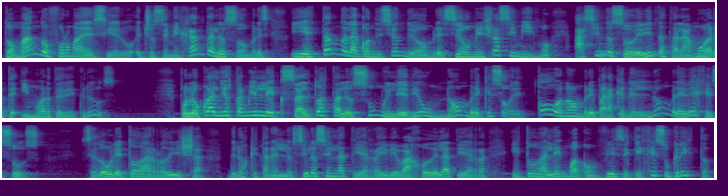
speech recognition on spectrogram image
tomando forma de siervo, hecho semejante a los hombres, y estando en la condición de hombre, se humilló a sí mismo, haciéndose obediente hasta la muerte y muerte de cruz. Por lo cual Dios también le exaltó hasta lo sumo y le dio un nombre que es sobre todo nombre, para que en el nombre de Jesús se doble toda rodilla de los que están en los cielos y en la tierra y debajo de la tierra, y toda lengua confiese que Jesucristo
